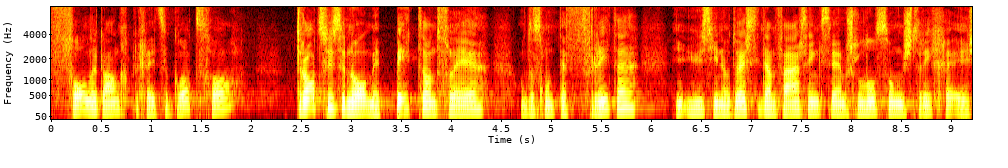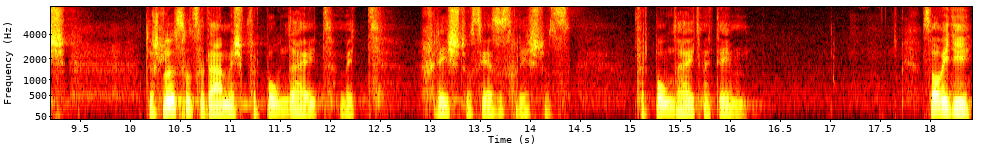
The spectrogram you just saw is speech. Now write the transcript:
voller Dankbarkeit zu Gott zu kommen, trotz unserer Not mit Bitten und Flehen. Und das kommt der Frieden in uns hinein. Und du hast in diesem Vers gesehen, am Schluss unterstrichen ist, der Schlüssel zu dem ist die Verbundenheit mit Christus, Jesus Christus. Die Verbundenheit mit ihm. So wie die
